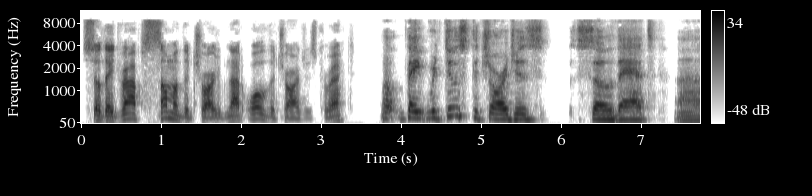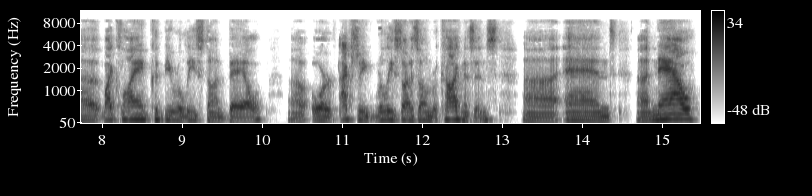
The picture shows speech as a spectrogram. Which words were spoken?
So they dropped some of the charge, not all of the charges, correct? Well, they reduced the charges so that uh, my client could be released on bail. Uh, or actually released on his own recognizance. Uh, and uh, now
